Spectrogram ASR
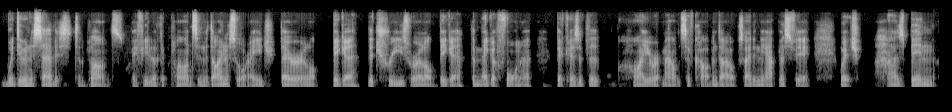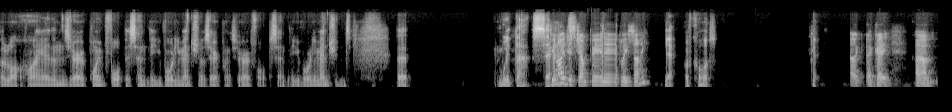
we're doing a service to the plants. If you look at plants in the dinosaur age, they were a lot bigger. The trees were a lot bigger, the megafauna, because of the higher amounts of carbon dioxide in the atmosphere, which has been a lot higher than 0.4% that you've already mentioned, or 0.04% that you've already mentioned. But with that said, can I just jump in there, please, Sonny? Yeah, of course. Okay. Um,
